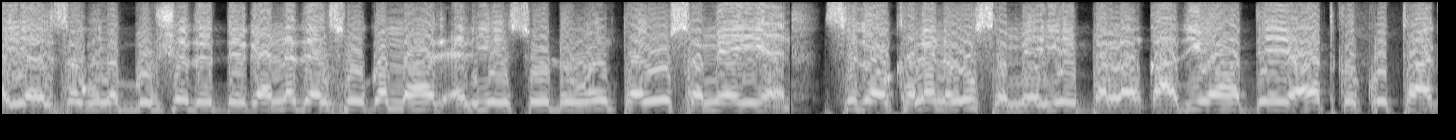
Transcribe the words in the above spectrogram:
ayaa isaguna bulshada deegaanadaasi uga mahad celiyey soo dhoweynta ay u sameeyeen. Sidoo kalena u sameeyey ballanqaadyo haddii ay codka ku taag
